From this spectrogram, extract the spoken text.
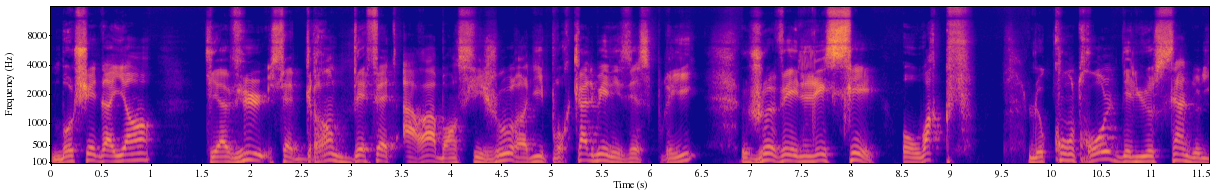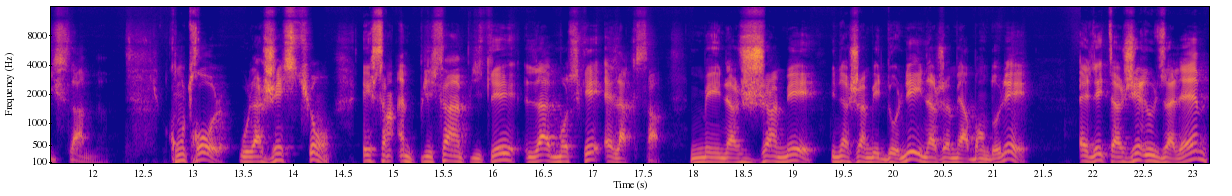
Moshe Dayan, qui a vu cette grande défaite arabe en six jours, a dit pour calmer les esprits, je vais laisser au Waqf le contrôle des lieux saints de l'islam. Contrôle ou la gestion, et ça, impli- ça impliquait la mosquée El-Aqsa. Mais il n'a jamais, il n'a jamais donné, il n'a jamais abandonné. Elle est à Jérusalem,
